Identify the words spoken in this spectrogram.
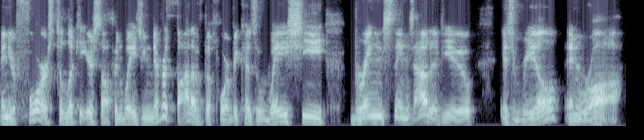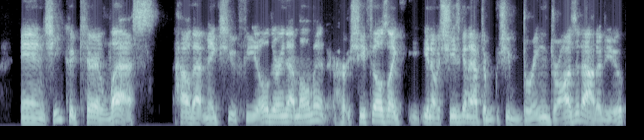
and you're forced to look at yourself in ways you never thought of before because the way she brings things out of you is real and raw. And she could care less how that makes you feel during that moment. Her, she feels like, you know, she's to have to, she bring, draws it out of you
